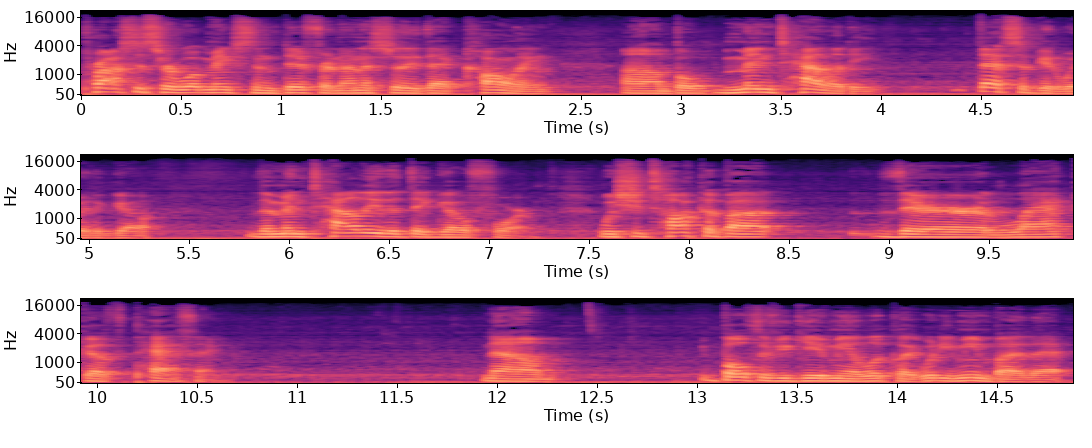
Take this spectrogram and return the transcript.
process or what makes them different, not necessarily that calling, um, but mentality, that's a good way to go. The mentality that they go for. We should talk about their lack of pathing. Now, both of you gave me a look like, what do you mean by that?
